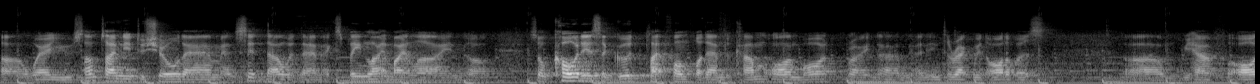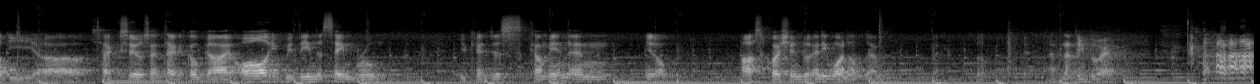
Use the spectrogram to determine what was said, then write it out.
Uh, where you sometimes need to show them and sit down with them, explain line by line. Uh, so CoDE is a good platform for them to come on board, right, and, and interact with all of us. Um, we have all the uh, tech sales and technical guy all within the same room. You can just come in and you know ask question to any one of them. I have nothing to add.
